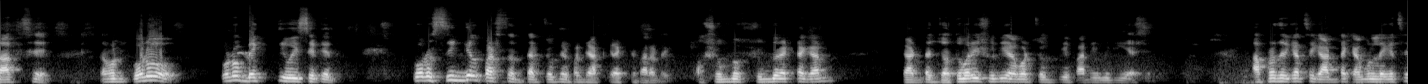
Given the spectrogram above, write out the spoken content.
বাজছে, তখন কোনো কোনো ব্যক্তি ওই সেটের কোনো সিঙ্গেল পার্সন তার চোখের পানি আটকে রাখতে পারে নাই। অসম্ভব সুন্দর একটা গান। গানটা যতবারই শুনি, আমার চোখ দিয়ে পানি বেরিয়ে আসে। আপনাদের কাছে গানটা কেমন লেগেছে?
